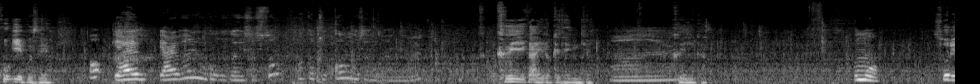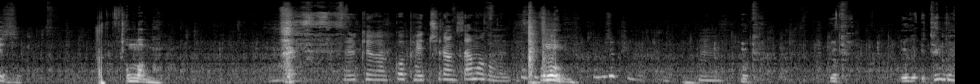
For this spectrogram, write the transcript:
고기 보세요. 어? 얇, 얇은 고기가 있었어? 아까 두꺼운 거 산 거 아니야? 그이가 이렇게 생겨. 아. 그이가 어머. 소리스. 엄마만. 이렇게 해갖고 배추랑 싸 먹으면 돼 어머. 홈쇼핑. 음. 이렇게 이렇게 여기 탱글.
